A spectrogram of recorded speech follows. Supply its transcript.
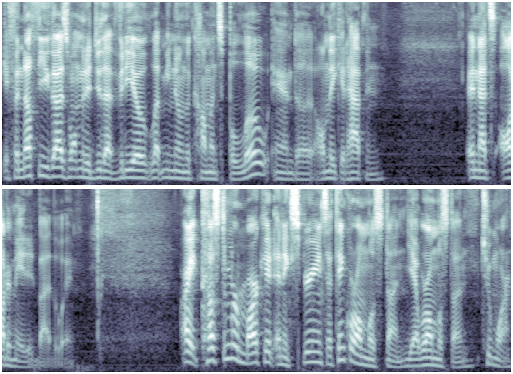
if enough of you guys want me to do that video, let me know in the comments below and uh, I'll make it happen. And that's automated, by the way. All right, customer market and experience. I think we're almost done. Yeah, we're almost done. Two more.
